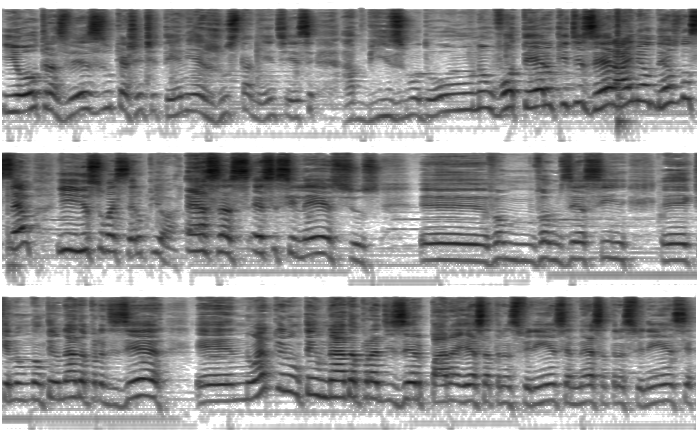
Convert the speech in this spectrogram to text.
e outras vezes o que a gente teme é justamente esse abismo do não vou ter o que dizer, ai meu Deus do céu, e isso vai ser o pior. Essas, esses silêncios, vamos, vamos dizer assim, eh, que não, não tenho nada para dizer. É, não é porque eu não tenho nada para dizer para essa transferência, nessa transferência,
